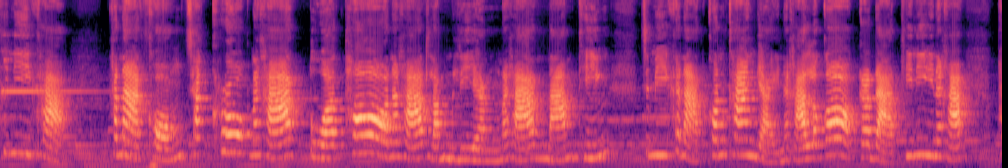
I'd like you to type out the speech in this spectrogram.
ที่นี่ค่ะ ขนาดของชักโครกนะคะ ตัวท่อนะคะลำเลียงนะคะ น้ำทิ้งจะมีขนาดค่อนข้างใหญ่นะคะ แล้วก็กระดาษที่นี่นะคะ ผ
